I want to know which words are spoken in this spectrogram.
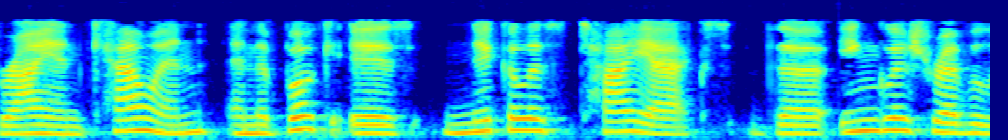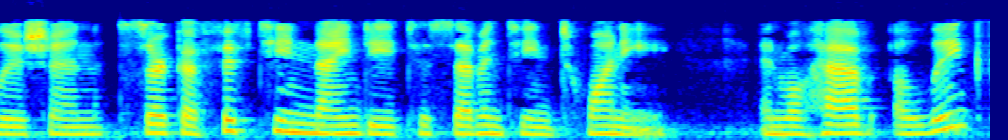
Brian Cowan, and the book is Nicholas Tyacke's, The English Revolution, circa 1590 to 1720 and we'll have a link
